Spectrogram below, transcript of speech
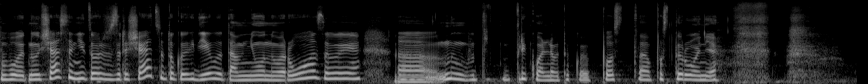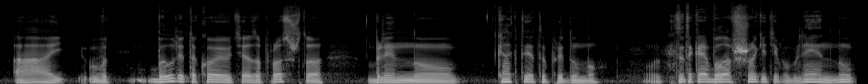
Вот, ну сейчас они тоже возвращаются, только их делают там неоново-розовые, а, ну вот прикольно вот такой пост, постирония. а вот был ли такой у тебя запрос, что, блин, ну, как ты это придумал? Вот ты такая была в шоке, типа, блин, ну...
